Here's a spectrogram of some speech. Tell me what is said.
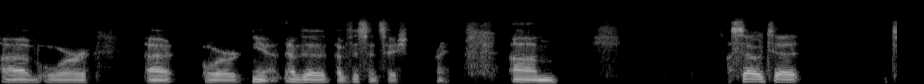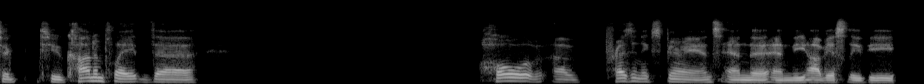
of or uh, or yeah of the of the sensation right um, so to to to contemplate the whole of present experience and the and the obviously the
